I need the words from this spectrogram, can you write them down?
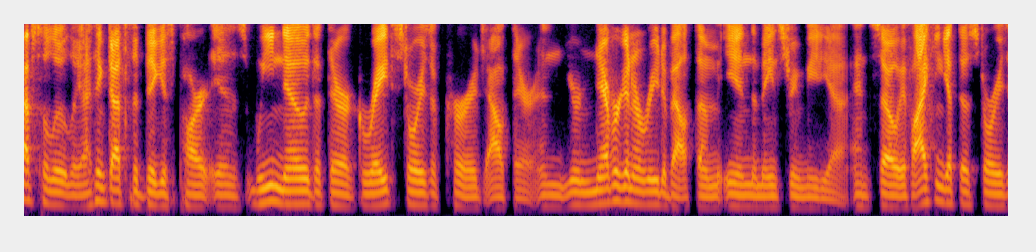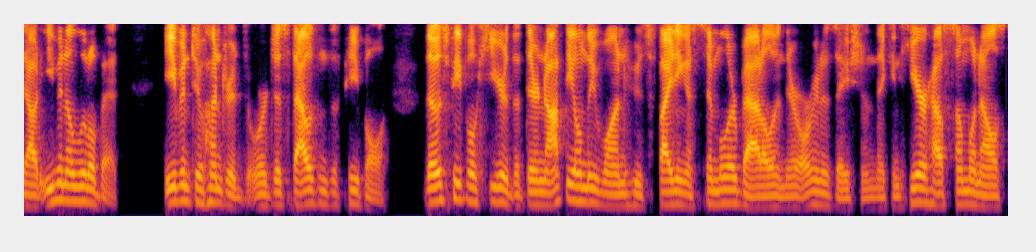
Absolutely. I think that's the biggest part is we know that there are great stories of courage out there and you're never going to read about them in the mainstream media. And so if I can get those stories out even a little bit, even to hundreds or just thousands of people, those people hear that they're not the only one who's fighting a similar battle in their organization. They can hear how someone else,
